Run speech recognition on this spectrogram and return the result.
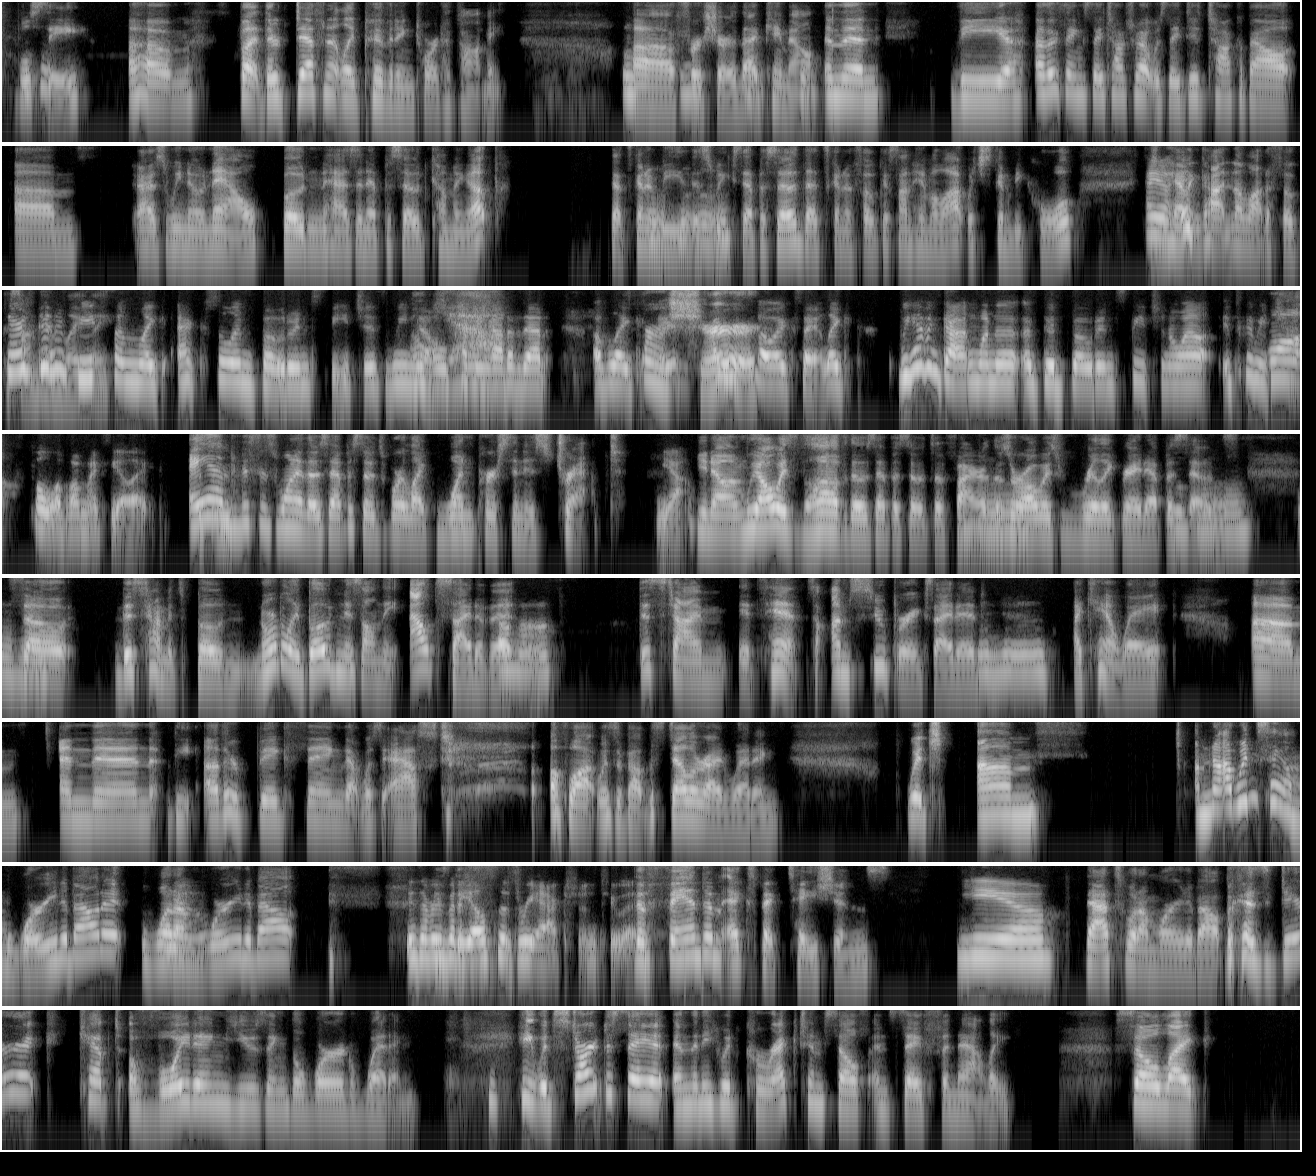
We'll Mhm. see. Um but they're definitely pivoting toward Hakami. Uh for sure. That came out. And then the other things they talked about was they did talk about um as we know now, Boden has an episode coming up. That's going to be this week's episode. That's going to focus on him a lot, which is going to be cool. I know, We haven't gotten a lot of focus There's on going him to lately. be some like excellent Boden speeches we Oh, know coming out of that of like For sure. I'm so excited. Like we haven't gotten one a, a good Boden speech in a while. It's going to be Well, chock full of them. I feel like. and this is one of those episodes where like one person is trapped, Yeah. you know, and we always love those episodes of Fire. Those are Mhm. always really great episodes. Mhm. Mhm. So this time it's Boden. Normally Boden is on the outside of it. Uh-huh. This time it's him. So I'm super excited. Mhm. I can't wait. Um, and then the other big thing that was asked a lot was about the Stellaride wedding, which um I'm not I wouldn't say I'm worried about it. What I'm worried about Is everybody f- else's reaction to it? the fandom expectations. yeah. That's what I'm worried about because Derek kept avoiding using the word wedding. He would start to say it and then he would correct himself and say finale. So, like,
